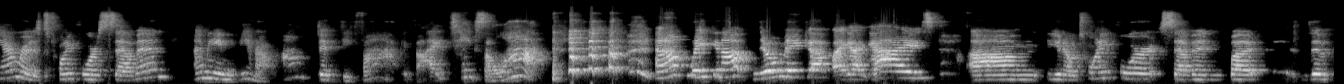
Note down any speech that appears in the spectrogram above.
cameras 24 7, I mean, you know, I'm 55. I, it takes a lot. and I'm waking up, no makeup. I got guys, um, you know, 24 7. But the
